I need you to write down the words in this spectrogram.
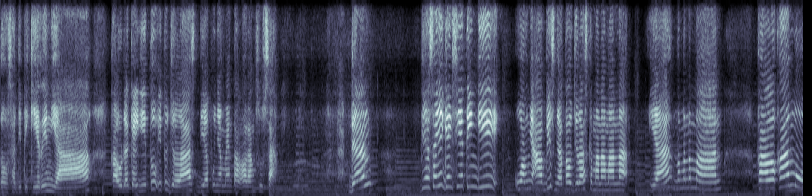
Gak usah dipikirin ya. Kalau udah kayak gitu itu jelas dia punya mental orang susah. Dan biasanya gengsinya tinggi. Uangnya habis nggak tahu jelas ke mana-mana ya teman-teman. Kalau kamu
